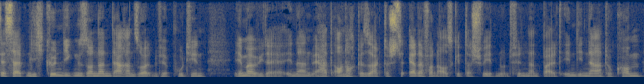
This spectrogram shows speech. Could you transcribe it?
Deshalb nicht kündigen, sondern daran sollten wir Putin immer wieder erinnern. Er hat auch noch gesagt, dass er davon ausgeht, dass Schweden und Finnland bald in die NATO kommen.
